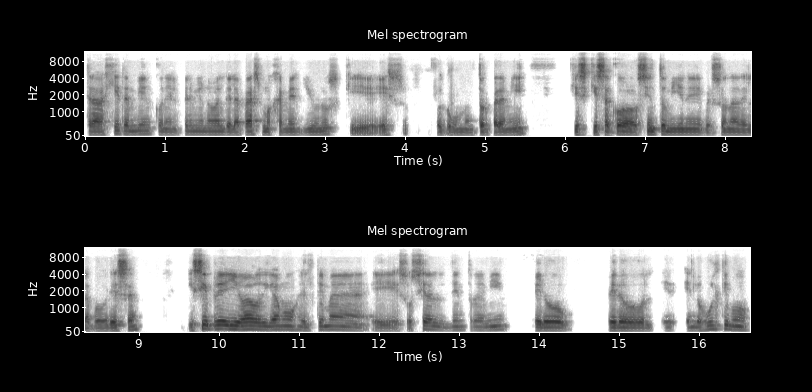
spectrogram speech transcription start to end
trabajé también con el Premio Nobel de la Paz, Mohamed Yunus, que es, fue como un mentor para mí, que, es, que sacó a cientos millones de personas de la pobreza. Y siempre he llevado, digamos, el tema social dentro de mí pero, pero eh, en los últimos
